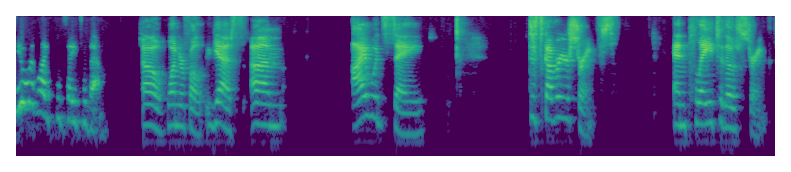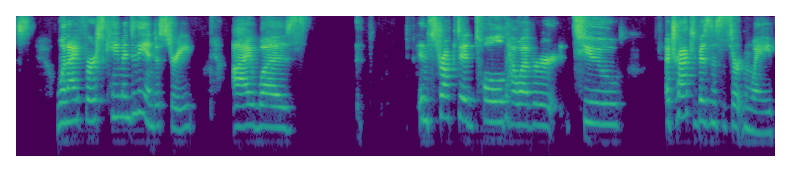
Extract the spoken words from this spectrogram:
you would like to say to them? Oh, wonderful. Yes. Um, I would say discover your strengths and play to those strengths. When I first came into the industry, I was instructed, told, however, to attract business a certain way,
